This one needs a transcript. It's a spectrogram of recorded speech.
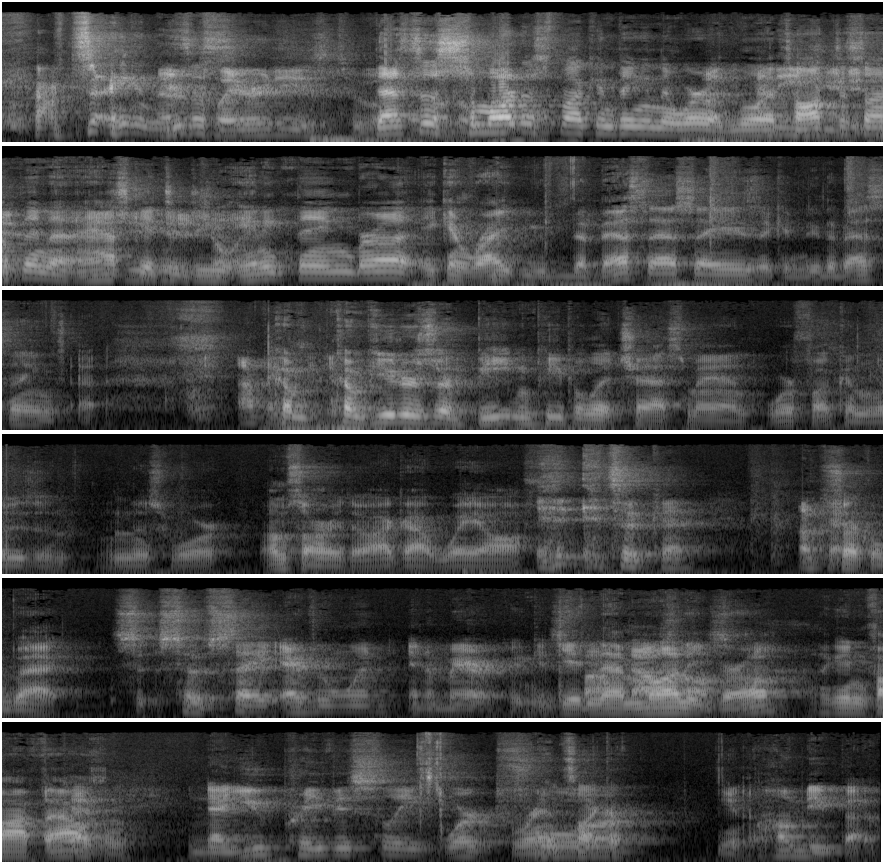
I'm saying Your that's a, clarity is too. That's the smartest fucking thing in the world. You want to talk to to something hit- and ask it to to do anything, bruh. It can write you the best essays. It can do the best things. Com- computers are beating people at chess, man. We're fucking losing in this war. I'm sorry though. I got way off. It's okay. Okay. Circle back. So, so say everyone in America gets Getting that money, bro. They're getting five thousand. Okay. Now you previously worked for Rent's like a, you know, Home Depot,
